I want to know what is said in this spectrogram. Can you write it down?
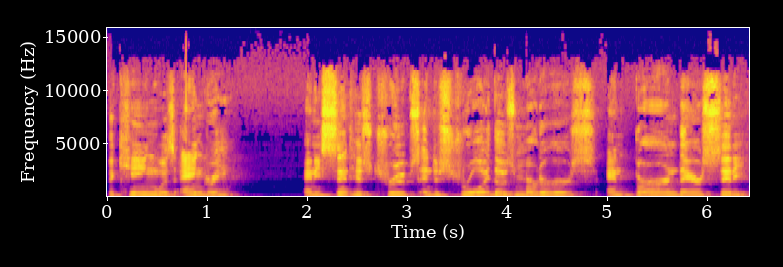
The king was angry, and he sent his troops and destroyed those murderers and burned their city.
